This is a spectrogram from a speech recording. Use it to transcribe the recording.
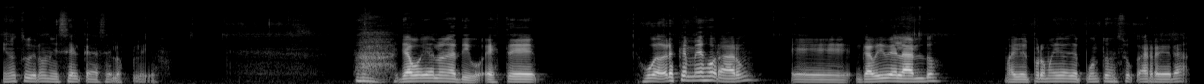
Y no estuvieron ni cerca de hacer los playoffs. Ya voy a lo negativo. Este, jugadores que mejoraron. Eh, Gaby Velardo, mayor promedio de puntos en su carrera,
